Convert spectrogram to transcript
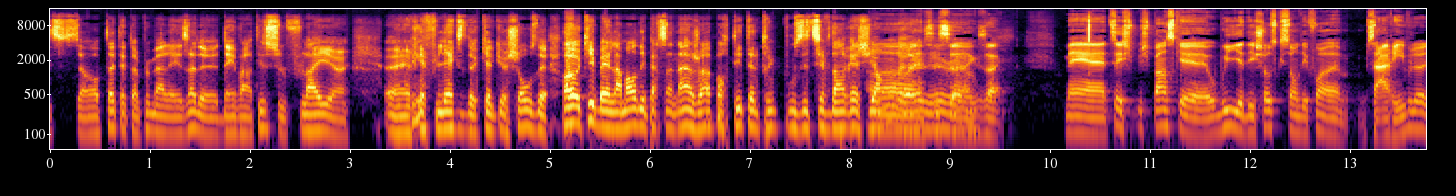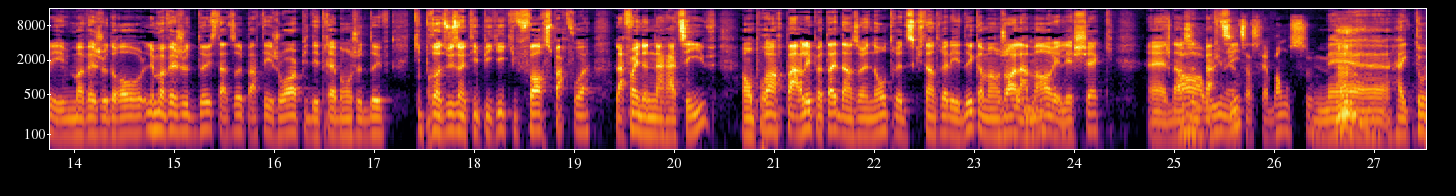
ça va peut-être être un peu malaisant d'inventer sur le fly un, réflexe de quelque chose de Ah, OK, ben la mort des personnages a apporté tel truc positif dans la région. Ah, c'est ça, exact. Mais tu sais, je pense que oui, il y a des choses qui sont des fois, euh, ça arrive là, les mauvais jeux de rôle, les mauvais jeux de dés, c'est-à-dire par tes joueurs, puis des très bons jeux de dés qui produisent un TPK qui force parfois la fin d'une narrative. On pourra en reparler peut-être dans un autre discutant entre les dés, comment genre la mort et l'échec euh, dans ah une partie. Oui, ça serait bon ça. Mais euh, avec toi,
